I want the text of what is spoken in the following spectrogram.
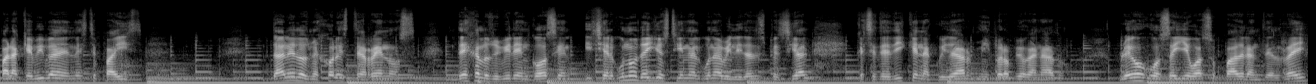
para que vivan en este país. Dale los mejores terrenos, déjalos vivir en Gosen y si alguno de ellos tiene alguna habilidad especial, que se dediquen a cuidar mi propio ganado. Luego José llevó a su padre ante el rey.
